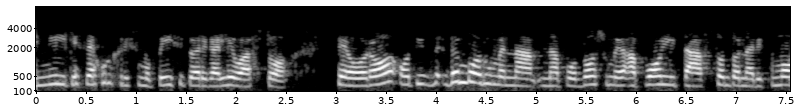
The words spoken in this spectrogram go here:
ενήλικες έχουν χρησιμοποιήσει το εργαλείο αυτό. Θεωρώ ότι δεν μπορούμε να, να αποδώσουμε απόλυτα αυτόν τον αριθμό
